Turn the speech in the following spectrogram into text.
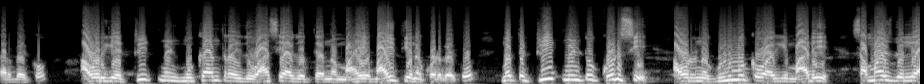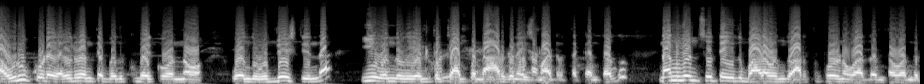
ತರಬೇಕು. ಅವರಿಗೆ ಟ್ರೀಟ್ಮೆಂಟ್ ಮುಖಾಂತರ ಇದು ವಾಸಿ ಆಗುತ್ತೆ ಅನ್ನೋ ಮಾಹಿ, ಮಾಹಿತಿಯನ್ನು ಕೊಡಬೇಕು. ಮತ್ತೆ ಟ್ರೀಟ್ಮೆಂಟ್ ಕೊಡಿಸಿ ಅವ್ರನ್ನ ಗುಣಮುಖವಾಗಿ ಮಾಡಿ ಸಮಾಜದಲ್ಲಿ ಅವರು ಕೂಡ ಎಲ್ಲರಂತೆ ಬದುಕಬೇಕು ಅನ್ನೋ ಒಂದು ಉದ್ದೇಶದಿಂದ ಈ ಒಂದು ಹೆಲ್ತ್ ಕ್ಯಾಂಪ್ ಅನ್ನ ಆರ್ಗನೈಸ್ ಮಾಡಿರ್ತಕ್ಕಂಥದ್ದು. ನನ್ಗನ್ಸುತ್ತೆ ಇದು ಬಹಳ ಒಂದು ಅರ್ಥಪೂರ್ಣವಾದಂತ ಒಂದು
